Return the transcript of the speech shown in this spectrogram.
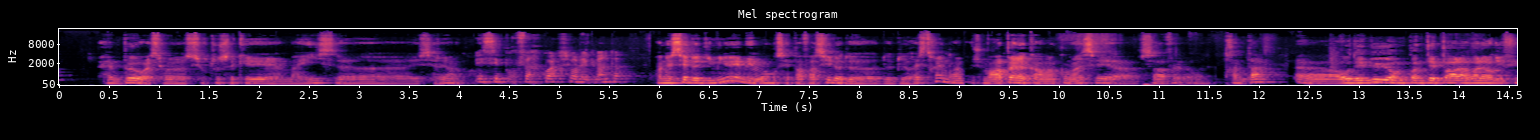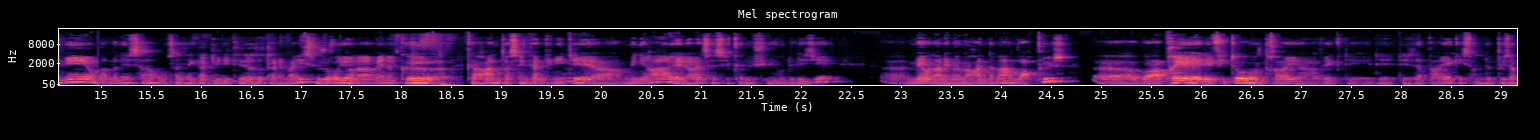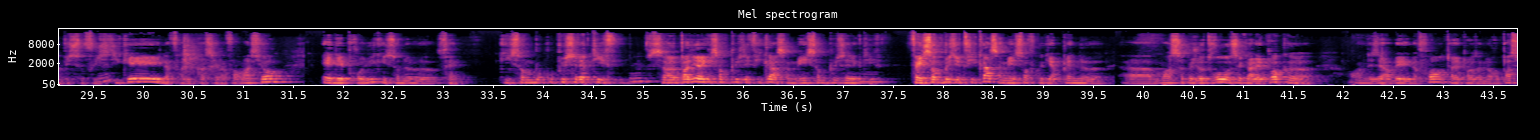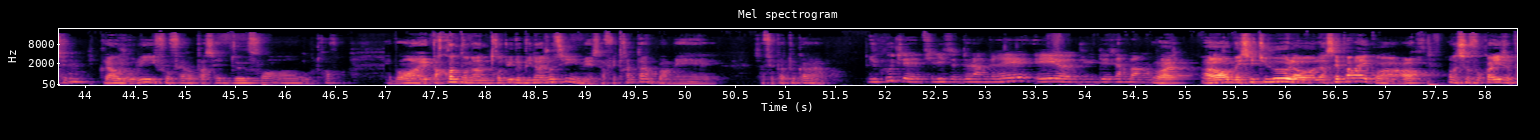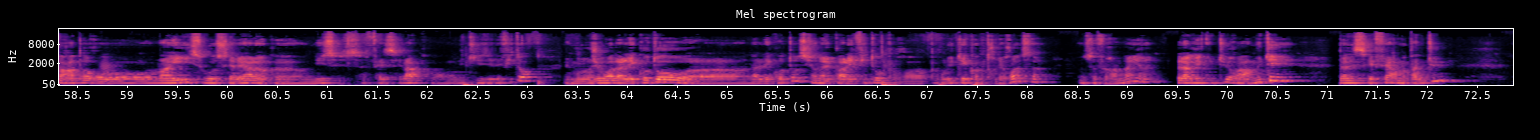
Un peu, ouais, sur, sur tout ce qui est maïs euh, et céréales. quoi. Et c'est pour faire quoi sur les plantes? On essaie de diminuer, mais bon, c'est pas facile de, de, de restreindre. hein. Je me rappelle quand on a commencé, euh, ça fait euh, 30 ans, euh, au début, on comptait pas la valeur du fumier, on amenait 100 ou 150 unités d'azote à maïs. Aujourd'hui, on amène que euh, 40 à 50 unités en minéral, et le reste, c'est que du fumier ou du lisier. Euh, mais on a les mêmes rendements, voire plus. Euh, bon, après, les phytos, on travaille avec des, des, des appareils qui sont de plus en plus sophistiqués, il a fallu passer la formation, et des produits qui sont, de, enfin, qui sont beaucoup plus sélectifs. Mm. Ça veut pas dire qu'ils sont plus efficaces, mais ils sont plus sélectifs. Enfin, ils sont plus efficaces, mais sauf qu'il y a plein de... Euh, moi, ce que je trouve, c'est qu'à l'époque, euh, on désherbait une fois, on n'avait pas besoin de repasser. Mm. Là, aujourd'hui, il faut faire repasser deux fois ou trois fois. Et bon, et par contre, on a introduit le binage aussi, mais ça fait 30 ans, quoi, mais ça fait pas tout quand même. Du coup, tu utilises de l'engrais et euh, du désherbant. Ouais. Alors, mais si tu veux, là, c'est pareil, quoi. Alors, on se focalise par rapport au, maïs ou aux céréales, qu'on dit, c'est- là qu'on utilise les phytos. Mais moi, je vois dans les coteaux, euh, dans les coteaux, si on n'avait pas les phytos pour, euh, pour lutter contre les ronces, on se ferait envahir. hein. L'agriculture a muté. hein. Dans ces fermes pentues,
